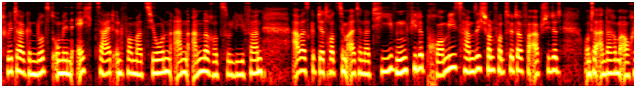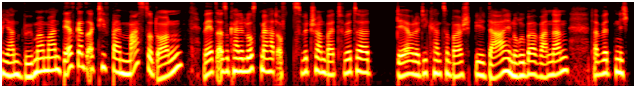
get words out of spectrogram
Twitter genutzt, um in Echtzeit Informationen an andere zu liefern. Aber es gibt ja trotzdem Alternativen. Viele Promis haben sich schon von Twitter verabschiedet, unter anderem auch Jan Böhmermann. Der ist ganz aktiv bei Mastodon. Wer jetzt also keine Lust mehr hat auf Zwitschern bei Twitter, der oder die kann zum Beispiel dahin rüber wandern. Da wird nicht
